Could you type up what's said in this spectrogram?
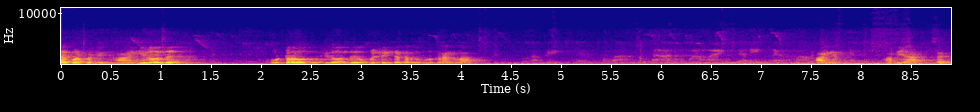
ஏற்பாடு பண்ணி இது வந்து கூட்டுறவு இது வந்து பில்டிங் கட்டுறது கொடுக்குறாங்களா? அப்படியா? சரி.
